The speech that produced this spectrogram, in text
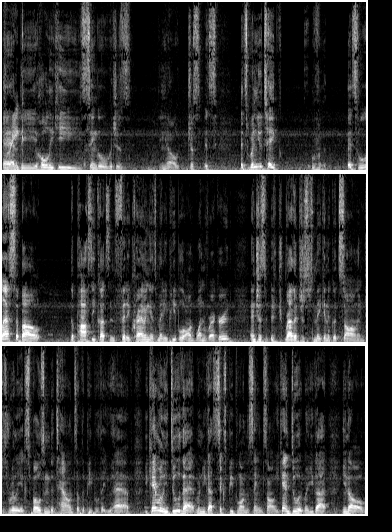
and the Holy Key single, which is you know just it's it's when you take it's less about the posse cuts and fitted cramming as many people on one record and just rather just making a good song and just really exposing the talents of the people that you have. You can't really do that when you got six people on the same song. You can't do it when you got, you know,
